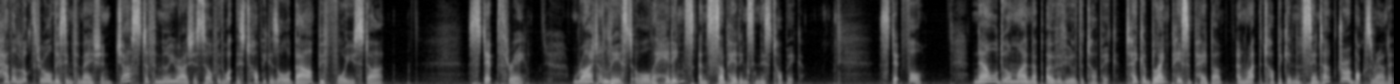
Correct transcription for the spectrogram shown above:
have a look through all this information just to familiarise yourself with what this topic is all about before you start. Step 3 Write a list of all the headings and subheadings in this topic. Step 4. Now we'll do a mind map overview of the topic. Take a blank piece of paper and write the topic in the centre, draw a box around it.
